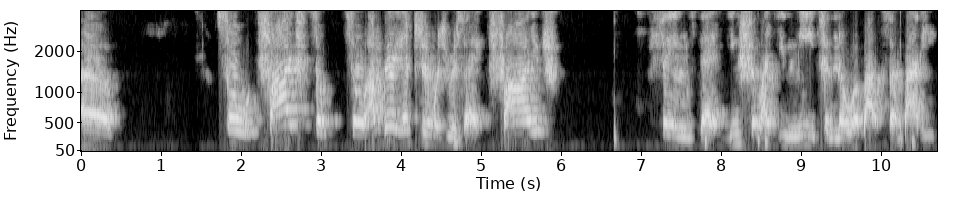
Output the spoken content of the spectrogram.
Uh, so five. So so I'm very interested in what you were saying. Five things that you feel like you need to know about somebody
